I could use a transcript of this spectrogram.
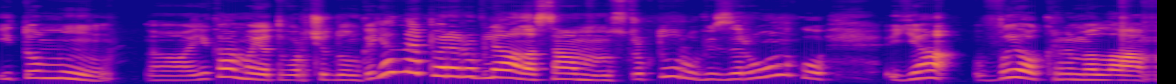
І тому, яка моя творча думка? Я не переробляла сам структуру візерунку, я виокремила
